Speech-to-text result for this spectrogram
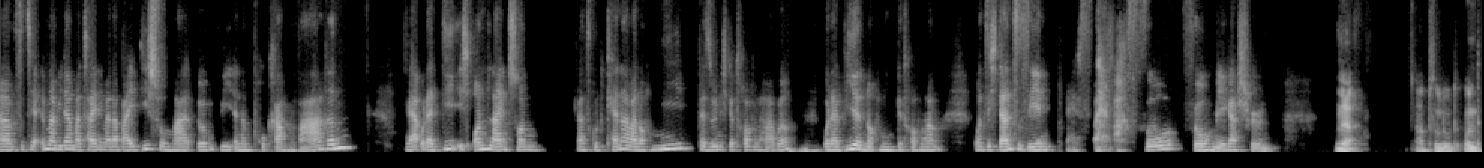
Ähm, es sind ja immer wieder mal Teilnehmer dabei, die schon mal irgendwie in einem Programm waren ja, oder die ich online schon ganz gut kenne, aber noch nie persönlich getroffen habe mhm. oder wir noch nie getroffen haben. Und sich dann zu sehen, ey, ist einfach so, so mega schön. Ja, absolut. Und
